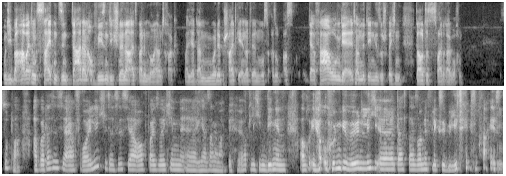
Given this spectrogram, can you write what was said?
Und die Bearbeitungszeiten sind da dann auch wesentlich schneller als bei einem Neuantrag, weil ja dann nur der Bescheid geändert werden muss. Also aus der Erfahrung der Eltern, mit denen wir so sprechen, dauert es zwei, drei Wochen. Super, aber das ist ja erfreulich. Das ist ja auch bei solchen, äh, ja, sagen wir mal, behördlichen Dingen auch eher ungewöhnlich, äh, dass da so eine Flexibilität da ist mhm.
